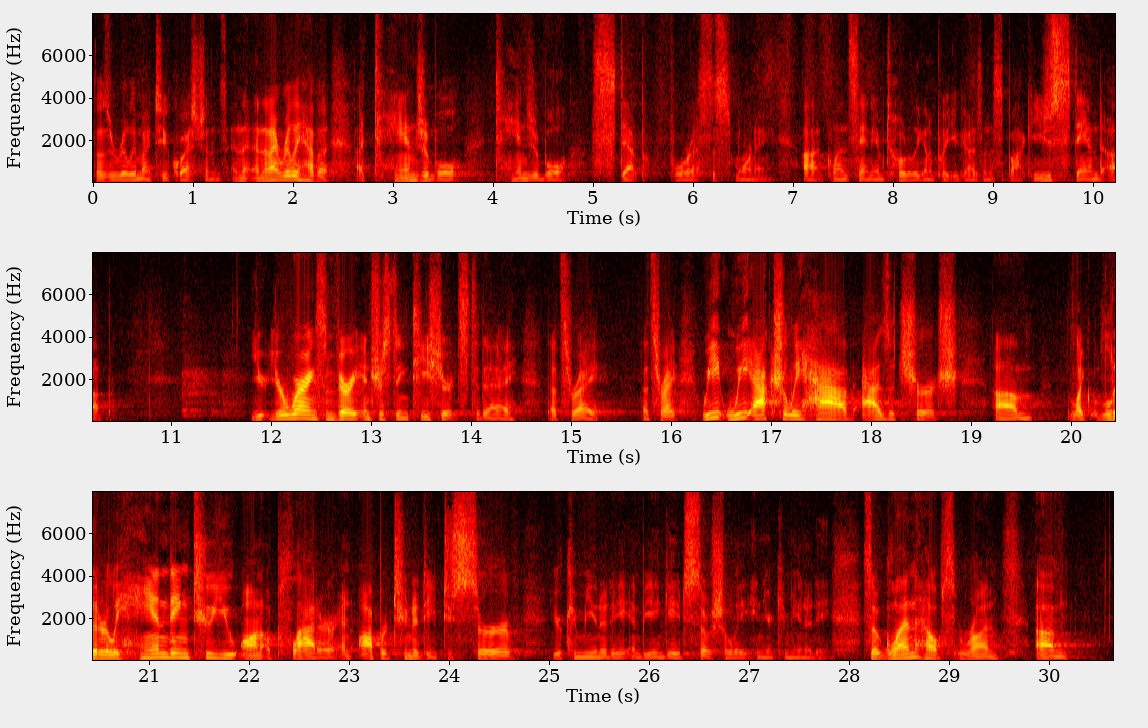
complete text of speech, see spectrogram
Those are really my two questions. And, th- and then I really have a, a tangible, tangible step for us this morning. Uh, Glenn Sandy, I'm totally going to put you guys on the spot. Can you just stand up? You're wearing some very interesting t shirts today. That's right. That's right. We, we actually have, as a church, um, like literally handing to you on a platter an opportunity to serve your community and be engaged socially in your community. So, Glenn helps run um,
